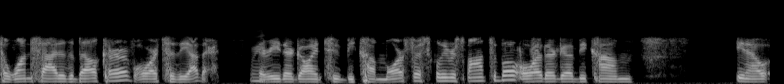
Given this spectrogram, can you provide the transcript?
to one side of the bell curve or to the other. Right. They're either going to become more fiscally responsible or they're going to become, you know,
